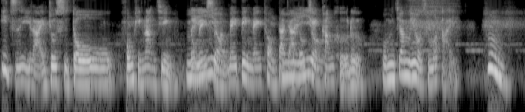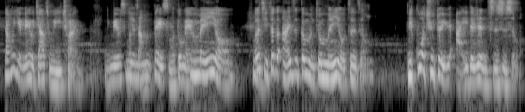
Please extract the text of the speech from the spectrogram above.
一直以来就是都风平浪静，都没什么没病没痛，大家都健康和乐。我们家没有什么癌，嗯，然后也没有家族遗传，你没有什么长辈，什么都没有，没有，而且这个癌子根本就没有这种。你过去对于癌的认知是什么？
